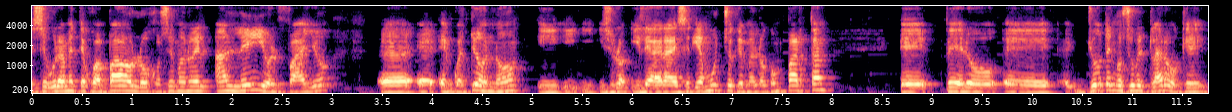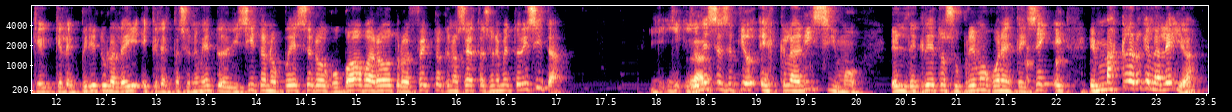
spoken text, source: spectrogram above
seguramente Juan Pablo, José Manuel han leído el fallo eh, eh, en cuestión, ¿no? Y, y, le agradecería mucho que me lo compartan, eh, pero yo tengo súper claro que, que, el espíritu de la ley es que el estacionamiento de visita no puede ser ocupado para otro efecto que no sea estacionamiento de visita. Y, en ese sentido es clarísimo el decreto supremo 46, es, más claro que la ley, ¿ah?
